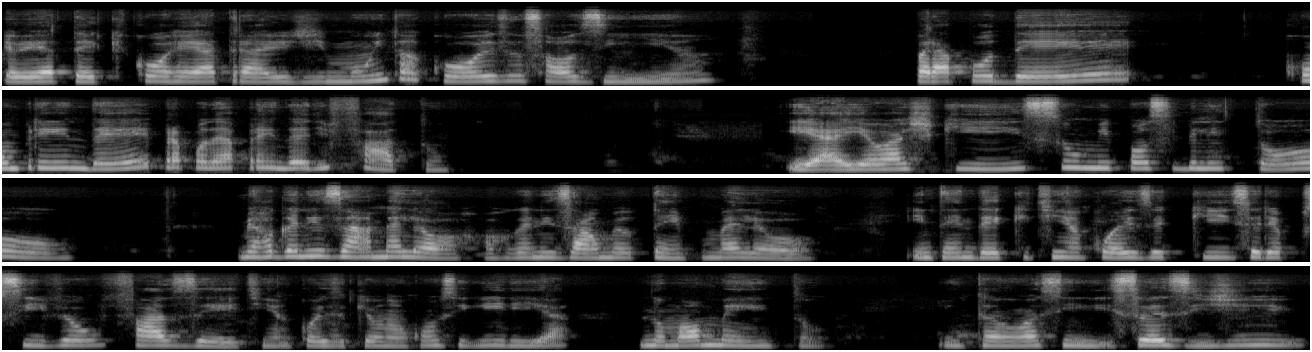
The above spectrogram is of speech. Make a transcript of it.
eu ia ter que correr atrás de muita coisa sozinha para poder compreender para poder aprender de fato. E aí eu acho que isso me possibilitou me organizar melhor, organizar o meu tempo melhor, entender que tinha coisa que seria possível fazer, tinha coisa que eu não conseguiria no momento. Então, assim, isso exige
